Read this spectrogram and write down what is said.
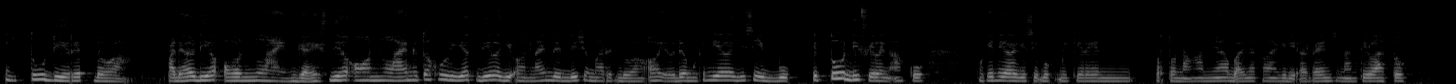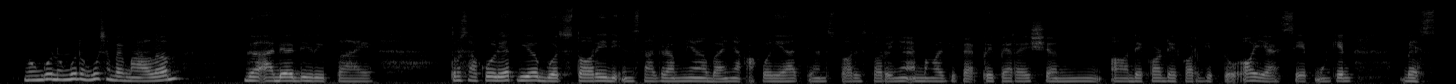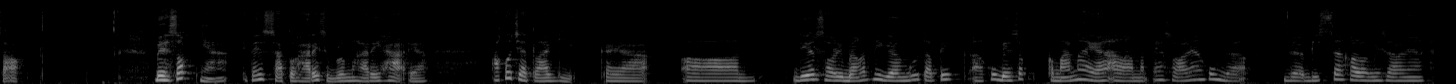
Itu di doang padahal dia online guys. Dia online. Itu aku lihat dia lagi online dan dia cuma read doang. Oh ya udah mungkin dia lagi sibuk. Itu di feeling aku. Mungkin dia lagi sibuk mikirin pertunangannya. Banyak lagi di arrange nantilah tuh. Nunggu nunggu nunggu sampai malam. Gak ada di reply. Terus aku lihat dia buat story di Instagramnya. Banyak aku lihat dengan story storynya emang lagi kayak preparation uh, dekor dekor gitu. Oh ya sip. Mungkin besok besoknya itu satu hari sebelum hari H ya aku chat lagi kayak uh, dear sorry banget nih ganggu tapi aku besok ke mana ya alamatnya? Soalnya aku nggak nggak bisa kalau misalnya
